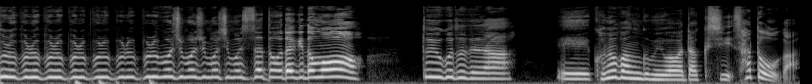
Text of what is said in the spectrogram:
プルプルプルプルプルプルプルもしもしもしもし佐藤だけども。ということでな、えー、この番組は私、佐藤が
